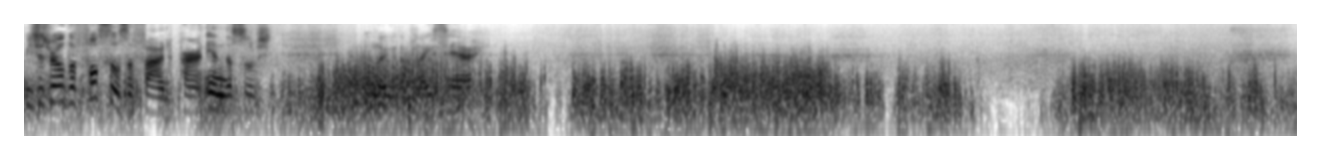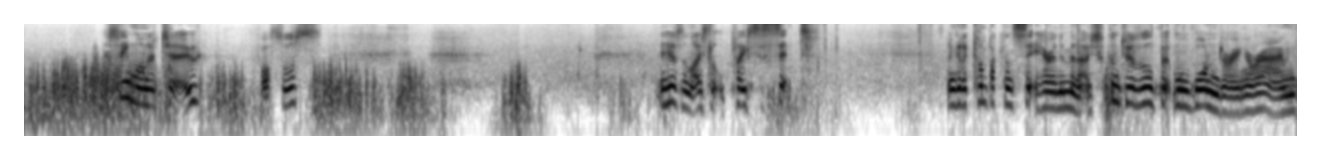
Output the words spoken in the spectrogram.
which is where all the fossils are found, apparently, in the sort of all over the place here. Seen one or two fossils. Here's a nice little place to sit. I'm going to come back and sit here in a minute. I'm just going to do a little bit more wandering around.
